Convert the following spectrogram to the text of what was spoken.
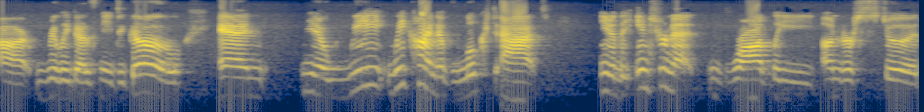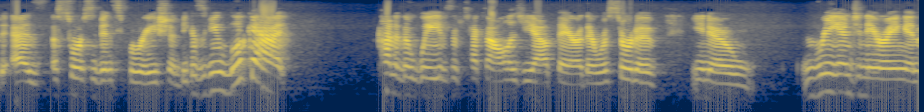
uh, really does need to go. And you know, we we kind of looked at you know the internet broadly understood as a source of inspiration because if you look at kind of the waves of technology out there. There was sort of, you know, re-engineering and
